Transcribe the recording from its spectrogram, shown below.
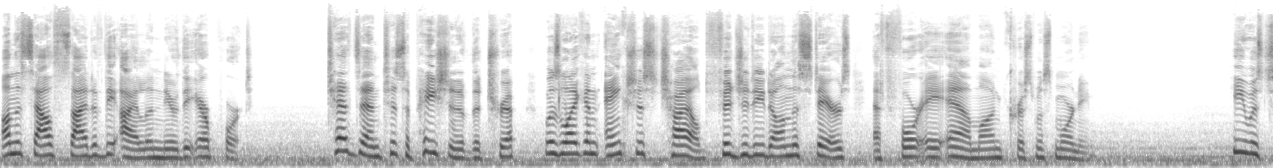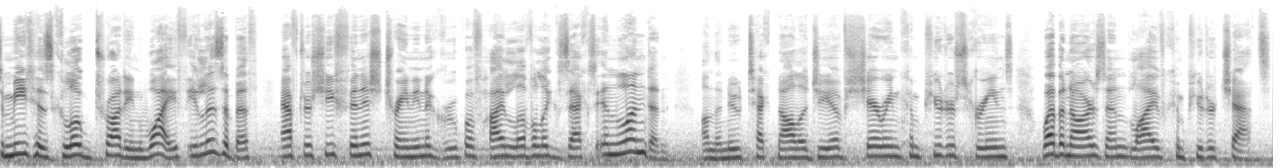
on the south side of the island near the airport. Ted's anticipation of the trip was like an anxious child fidgeting on the stairs at 4 a.m. on Christmas morning. He was to meet his globe-trotting wife, Elizabeth, after she finished training a group of high-level execs in London on the new technology of sharing computer screens, webinars, and live computer chats.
